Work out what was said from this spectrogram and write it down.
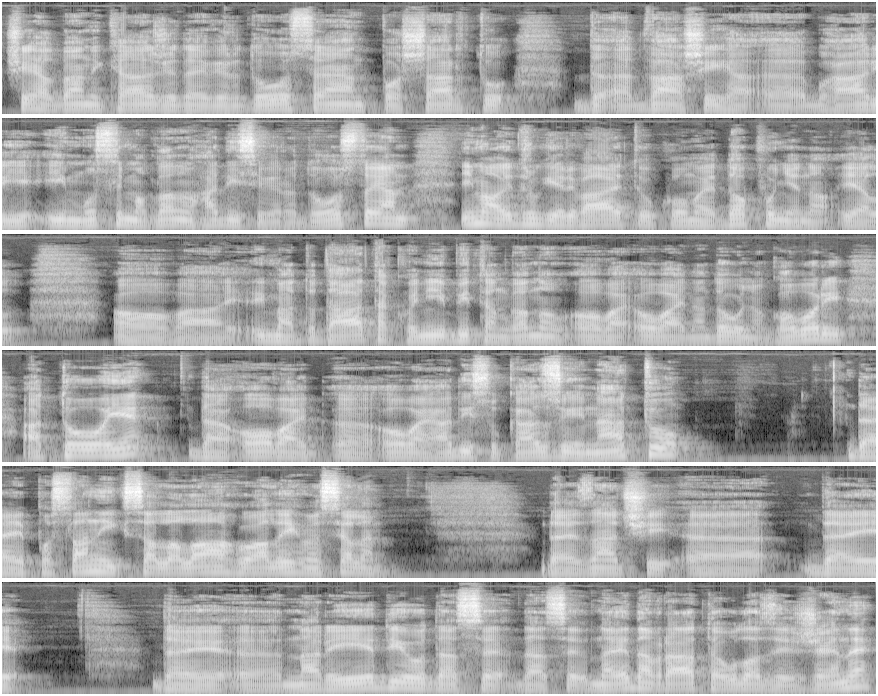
šeha Albani kaže da je vjerodostojan po šartu dva šeha uh, Buharije i muslima, uglavnom hadis je vjerodostojan, imao i drugi rivajete u kome je dopunjeno, jel, ovaj, ima dodatak koji nije bitan, uglavnom ovaj, ovaj na dovoljno govori, a to je da ovaj, uh, ovaj hadis ukazuje na to da je poslanik sallallahu alejhi ve sellem da je znači da je da je e, naredio da se, da se na jedna vrata ulaze žene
